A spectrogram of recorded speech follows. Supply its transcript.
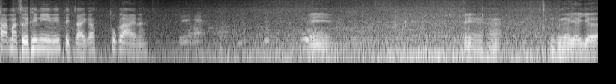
ค้ามาซื้อที่นี่นี่ติดใจก็ทุกรายนะดีไหมนี่นี่นะฮะเนื้อเยอะ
